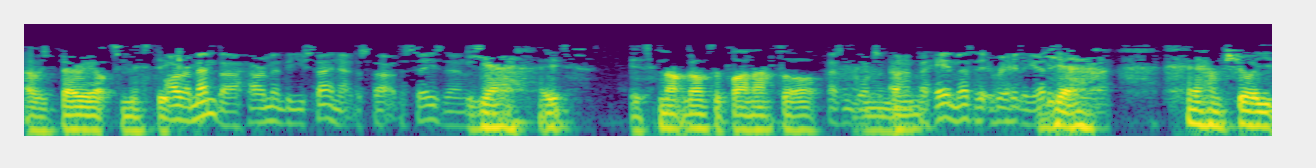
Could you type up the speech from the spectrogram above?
I was very optimistic. I remember. I remember you saying that at the start of the season. Yeah, it's it's not gone to plan at all. Hasn't gone to plan Um, for him, has it? Really? Anyway? Yeah, I'm sure you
